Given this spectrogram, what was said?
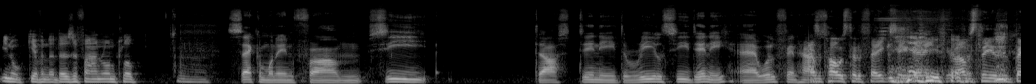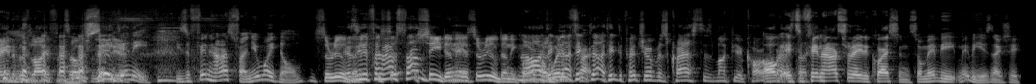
you know given it is a fan run club. Second one in from C. Dot Dinny, the real C. Dinny, uh, Will Finn as opposed to the fake C. Denny, who obviously is the bane of his life on social C. media. Dinny, he's a Finn Harps fan. You might know him. It's the real. Is he a Finn it's Harris fan? See, Denny, Yeah. it's a real Denny No, I think, I, think Fra- the, I think the picture of his crest is might be a Cork Oh, crest. it's a. Finn Harps related question, so maybe maybe he isn't actually.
